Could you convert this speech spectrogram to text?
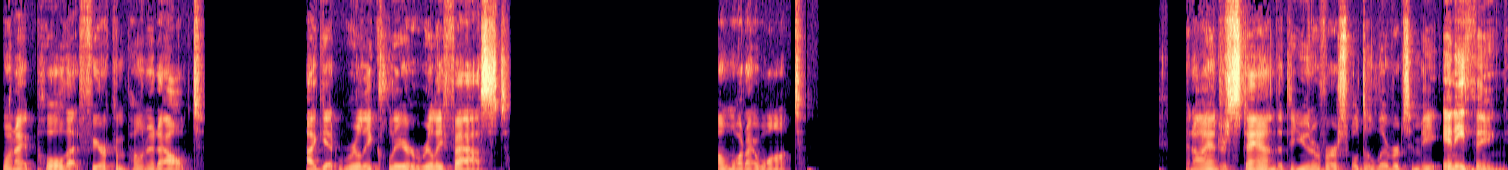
when I pull that fear component out, I get really clear really fast on what I want. And I understand that the universe will deliver to me anything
